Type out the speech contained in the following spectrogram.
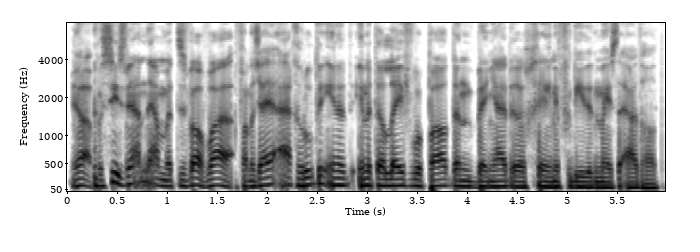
Ja, precies. Ja, nee, maar het is wel waar. Van als jij je eigen route in het, in het leven bepaalt, dan ben jij degene van die het meeste uithaalt.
